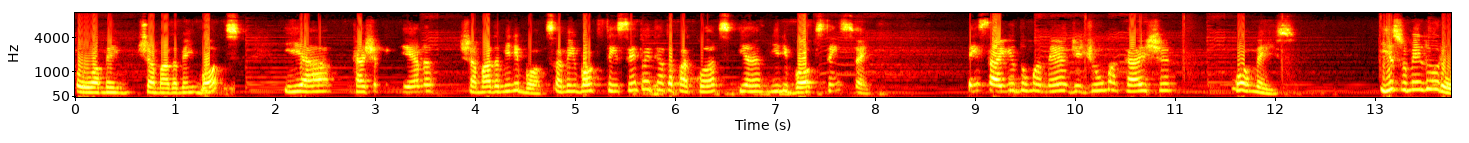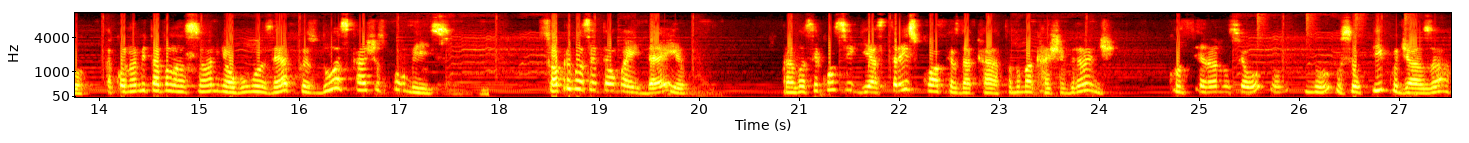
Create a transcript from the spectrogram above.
ou a main, chamada main box, e a caixa pequena, chamada mini box. A main box tem 180 pacotes e a mini box tem 100. Tem saído uma média de uma caixa por mês. Isso melhorou. A Konami estava lançando em algumas épocas duas caixas por mês. Só para você ter uma ideia, para você conseguir as três cópias da carta numa caixa grande, considerando o seu, o, o seu pico de azar,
